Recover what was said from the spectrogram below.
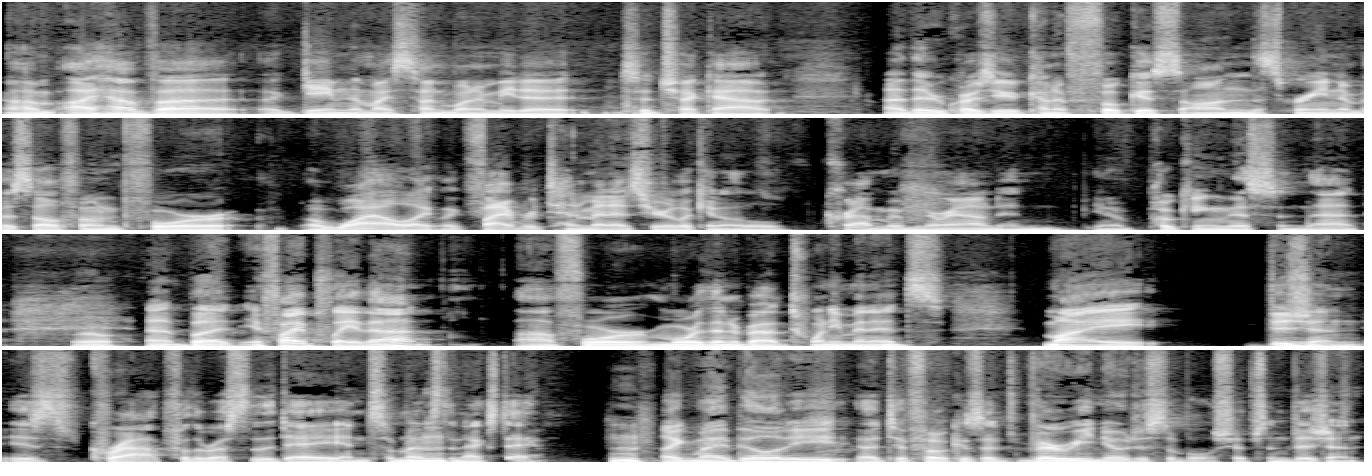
Um, I have a, a, game that my son wanted me to to check out uh, that requires you to kind of focus on the screen of a cell phone for a while, like like five or ten minutes. You're looking at little crap moving around and you know poking this and that. Uh, but if I play that uh, for more than about twenty minutes, my vision is crap for the rest of the day and sometimes mm. the next day. Hmm. Like my ability uh, to focus, it's very noticeable shifts in vision.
